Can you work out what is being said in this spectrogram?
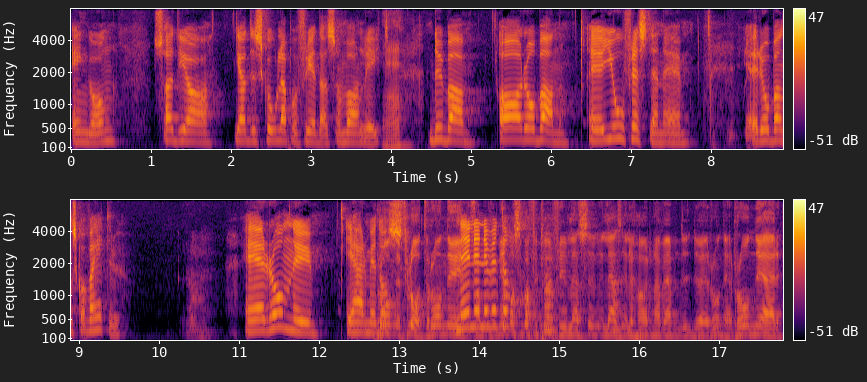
en gång så hade jag, jag hade skola på fredag som vanligt. ja. Du bara, ja Robban, eh, jo förresten, eh, Robban ska, vad heter du? Ronny. Eh, Ronny är här med Ronny, oss. förlåt, Ronny... Nej, nej, nej, vänta. Jag måste bara förklara för läs, läs, eller hörarna vem du, du är. Ronny. Ronny är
